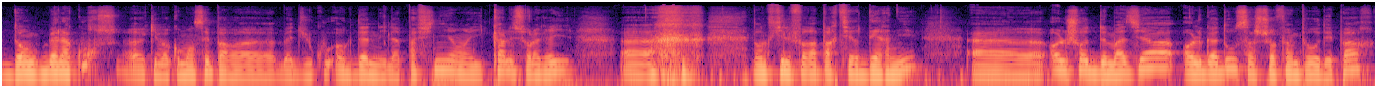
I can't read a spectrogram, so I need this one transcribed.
donc ben, la course euh, qui va commencer par euh, bah, du coup Ogden il a pas fini hein, il cale sur la grille donc il fera partir dernier all shot de Mazia Olgado ça chauffe un peu au départ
